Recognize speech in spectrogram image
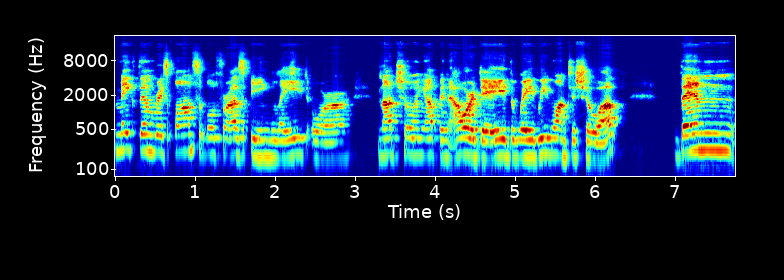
make them responsible for us being late or not showing up in our day the way we want to show up, then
